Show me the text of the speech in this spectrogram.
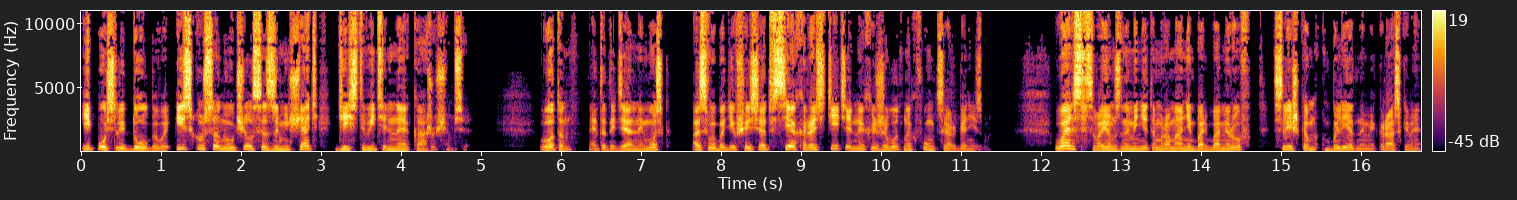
и после долгого искуса научился замещать действительное кажущимся. Вот он, этот идеальный мозг, освободившийся от всех растительных и животных функций организма. Уэльс в своем знаменитом романе «Борьба миров» слишком бледными красками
